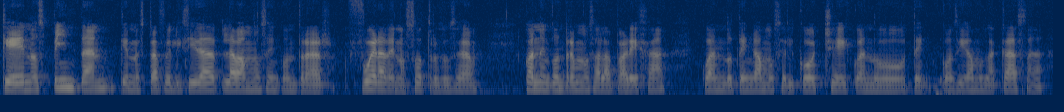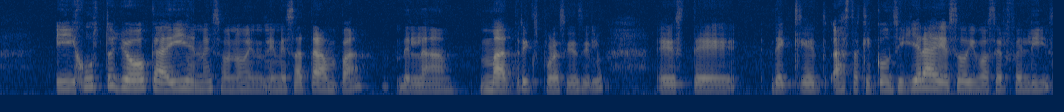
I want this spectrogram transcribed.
que nos pintan que nuestra felicidad la vamos a encontrar fuera de nosotros, o sea, cuando encontremos a la pareja, cuando tengamos el coche, cuando te, consigamos la casa. Y justo yo caí en eso, ¿no? En, en, esa trampa de la Matrix, por así decirlo, este, de que hasta que consiguiera eso iba a ser feliz.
